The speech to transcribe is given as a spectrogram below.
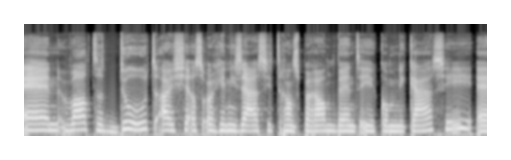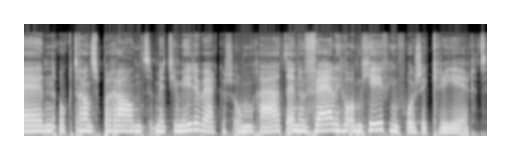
En wat het doet als je als organisatie transparant bent in je communicatie. En ook transparant met je medewerkers omgaat. En een veilige omgeving voor ze creëert.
